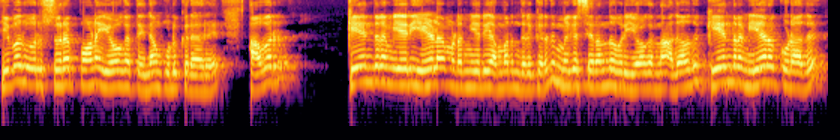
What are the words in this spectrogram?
இவர் ஒரு சிறப்பான யோகத்தை தான் கொடுக்குறாரு. அவர் கேந்திரம் ஏறி ஏழாம் இடம் ஏறி அமர்ந்திருக்கிறது மிக சிறந்த ஒரு யோகம் தான் அதாவது கேந்திரம் ஏறக்கூடாது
